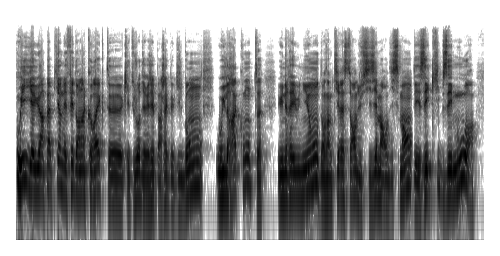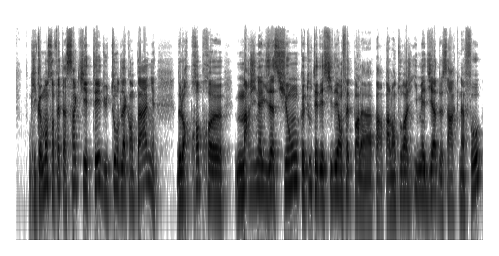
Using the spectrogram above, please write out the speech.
Oui, il y a eu un papier en effet dans l'incorrect euh, qui est toujours dirigé par Jacques de Guilbon où il raconte une réunion dans un petit restaurant du 6e arrondissement des équipes Zemmour qui commencent en fait à s'inquiéter du tour de la campagne, de leur propre euh, marginalisation, que tout est décidé en fait par l'entourage immédiat de Sarah Knafo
